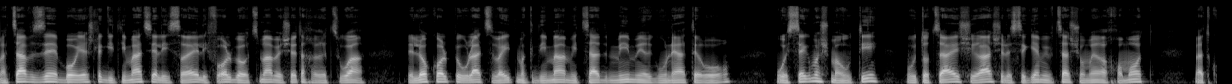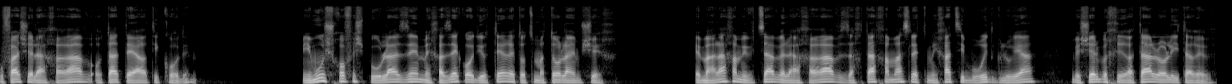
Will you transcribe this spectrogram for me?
מצב זה, בו יש לגיטימציה לישראל לפעול בעוצמה בשטח הרצועה, ללא כל פעולה צבאית מקדימה מצד מי מארגוני הטרור, הוא הישג משמעותי והוא תוצאה ישירה של הישגי מבצע שומר החומות והתקופה שלאחריו אותה תיארתי קודם. מימוש חופש פעולה זה מחזק עוד יותר את עוצמתו להמשך. במהלך המבצע ולאחריו זכתה חמאס לתמיכה ציבורית גלויה בשל בחירתה לא להתערב.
